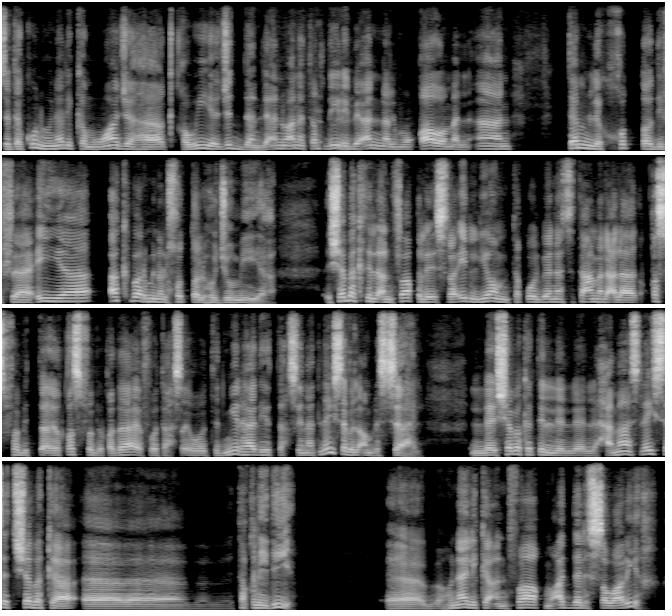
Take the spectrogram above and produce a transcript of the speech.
ستكون هنالك مواجهة قوية جدا لأنه أنا تقديري بأن المقاومة الآن تملك خطة دفاعية أكبر من الخطة الهجومية شبكة الأنفاق لإسرائيل اليوم تقول بأنها ستعمل على قصف. قصف بقذائف. وتدمير هذه التحصينات ليس بالأمر السهل شبكة الحماس ليست شبكة آه، تقليدية هنالك أنفاق معدة للصواريخ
